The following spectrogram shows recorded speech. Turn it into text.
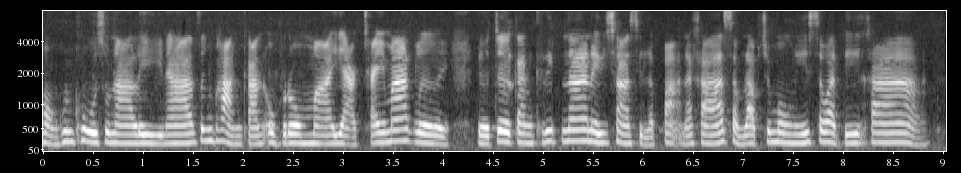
ของคุณครูสุนารีนะคะซึ่งผ่านการอบรมมาอยากใช้มากเลย เดี๋ยวเจอกันคลิปหน้าในวิชาศิลปะนะคะสำหรับชั่วโมงนี้ สวัสดีค่ะ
